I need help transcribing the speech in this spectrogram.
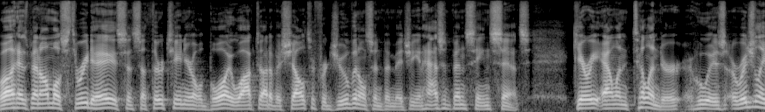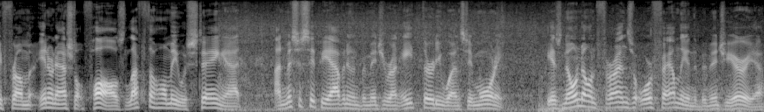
Well, it has been almost three days since a 13-year-old boy walked out of a shelter for juveniles in Bemidji and hasn't been seen since. Gary Allen Tillander, who is originally from International Falls, left the home he was staying at on Mississippi Avenue in Bemidji around 8.30 Wednesday morning. He has no known friends or family in the Bemidji area.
